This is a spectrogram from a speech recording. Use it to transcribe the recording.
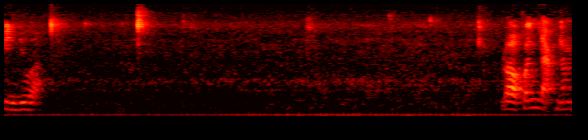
กินอยู่อะรอคนอยากนั่ง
